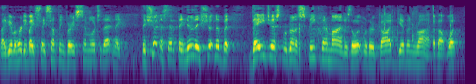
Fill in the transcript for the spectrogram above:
Have you ever heard anybody say something very similar to that? And they, they shouldn't have said it. They knew they shouldn't have, but they just were going to speak their mind as though it were their God given right about what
